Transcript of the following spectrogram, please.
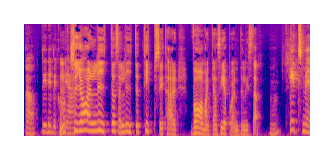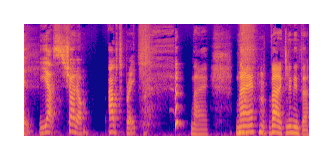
Ja, det är det vi kommer Mm. göra. Så jag har en lite, så här, lite tipsigt här vad man kan se på en liten lista. Hit me. Yes, kör dem. Outbreak. Nej, nej verkligen inte.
